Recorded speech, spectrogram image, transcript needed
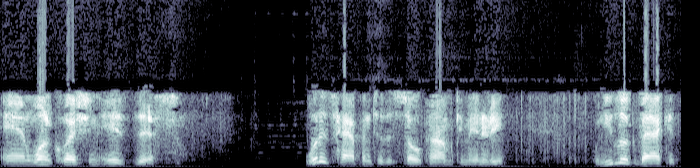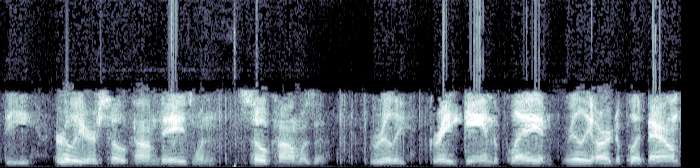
And one question is this: What has happened to the SOCOM community? When you look back at the earlier SOCOM days, when SOCOM was a really great game to play and really hard to put down,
